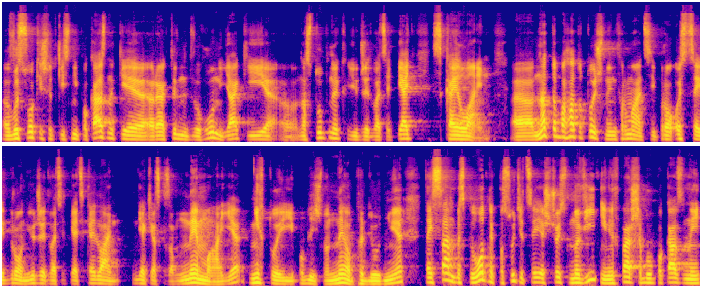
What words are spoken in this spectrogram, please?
високі швидкісні показники. Реактивний двигун, як і е, наступник UJ-25 Skyline. Е, надто багато точної інформації про ось цей дрон UJ-25 Skyline, як я сказав, немає. Ніхто її публічно не оприлюднює. Та й сам безпілотник, по суті, це є щось новітнє. Він вперше був показаний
